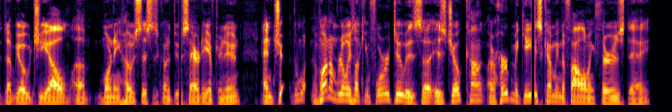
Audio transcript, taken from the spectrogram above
the WOGL uh, morning hostess is going to do Saturday afternoon, and jo- the, one, the one I'm really looking forward to is uh, is Joe Con- uh, Herb McGee's coming the following Thursday.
